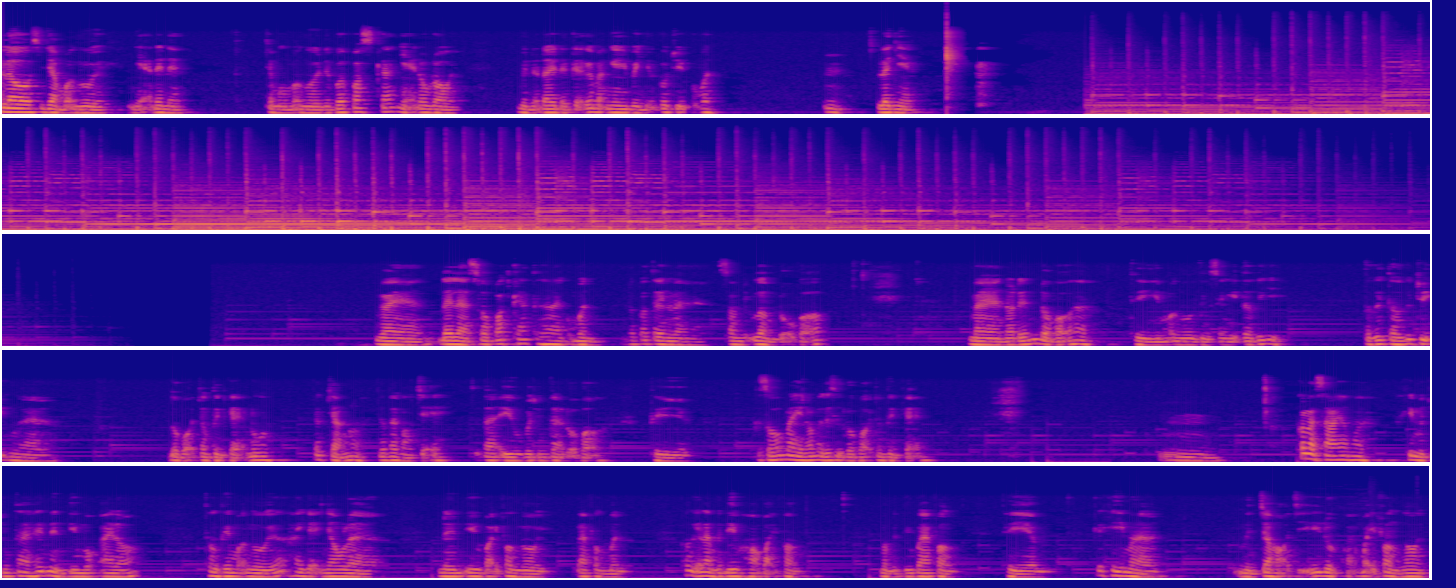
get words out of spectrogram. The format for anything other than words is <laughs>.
Hello, xin chào mọi người, Nhã đây nè. Chào mừng mọi người đến với podcast Nhã đâu rồi. Mình ở đây để kể các bạn nghe về những câu chuyện của mình. Ừ, lên nhạc. Và đây là show podcast thứ hai của mình Nó có tên là Sau những lần đổ vỡ Mà nói đến đổ vỡ ha Thì mọi người thường sẽ nghĩ tới cái gì? Tới cái tới cái chuyện là Đổ vỡ trong tình cảm đúng không? Chắc chắn rồi, chúng ta còn trẻ Chúng ta yêu và chúng ta đổ vỡ Thì cái số hôm nay nó là cái sự đổ vỡ trong tình cảm uhm, Có là sai không à? Khi mà chúng ta hết mình yêu một ai đó Thường thì mọi người á, hay dạy nhau là nên yêu 7 phần người 3 phần mình. Có nghĩa là mình yêu họ 7 phần mà mình yêu 3 phần. Thì um, cái khi mà mình cho họ chỉ được khoảng 7 phần thôi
